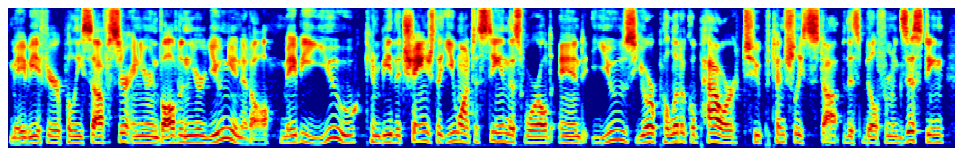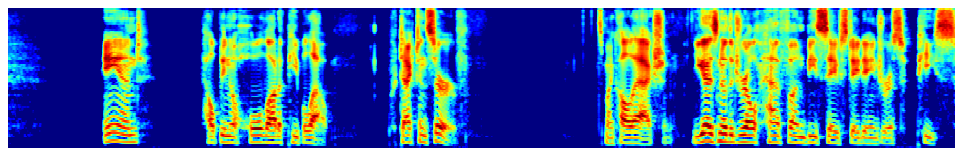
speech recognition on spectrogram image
Maybe if you're a police officer and you're involved in your union at all, maybe you can be the change that you want to see in this world and use your political power to potentially stop this bill from existing and helping a whole lot of people out. Protect and serve. It's my call to action. You guys know the drill. Have fun, be safe, stay dangerous. Peace.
